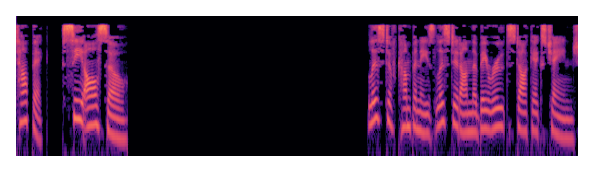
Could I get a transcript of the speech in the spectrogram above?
Topic. See also List of companies listed on the Beirut Stock Exchange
